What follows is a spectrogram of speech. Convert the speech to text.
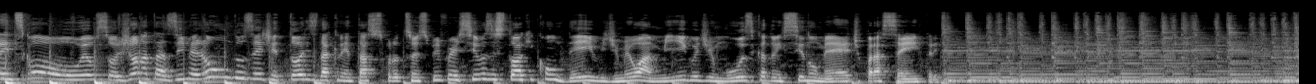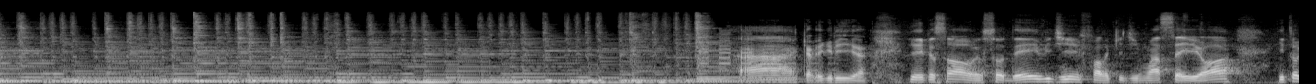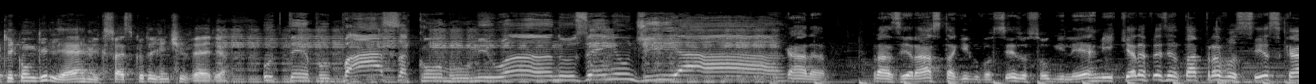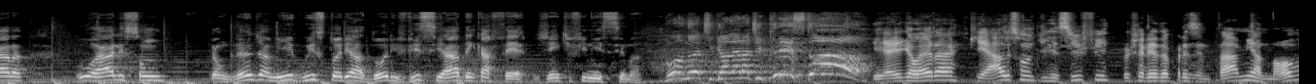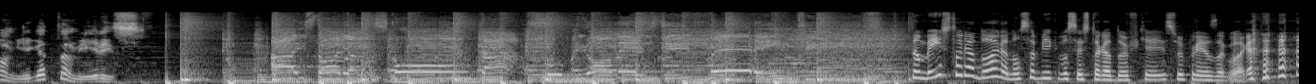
Crentes Go! Eu sou Jonathan Zimmer, um dos editores da Crentaços Produções Subversivas. Estou aqui com o David, meu amigo de música do ensino médio para sempre. Ah, que alegria. E aí, pessoal, eu sou o David, falo aqui de Maceió. E tô aqui com o Guilherme, que só escuta gente velha. O tempo passa como mil anos em um dia. Cara, prazer estar aqui com vocês. Eu sou o Guilherme e quero apresentar para vocês, cara, o Alisson que é um grande amigo, historiador e viciado em café. Gente finíssima. Boa noite, galera de Cristo! E aí, galera, que é Alisson de Recife. Gostaria de apresentar minha nova amiga Tamires. A história nos conta sobre homens diferentes. Também historiadora, não sabia que você é historiador, fiquei surpresa agora.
